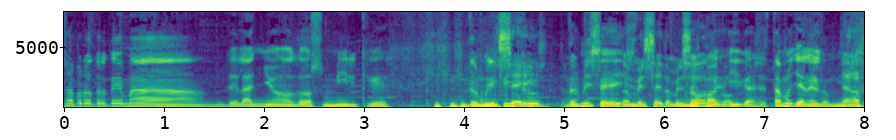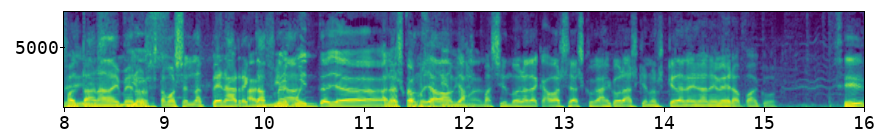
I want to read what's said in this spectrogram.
Vamos a por otro tema del año 2000 que 2005 2006 2006, 2006, no Paco. me digas estamos ya en el 2006 Ya nos falta nada y menos. Dios, Estamos en la plena recta alguna final. cuenta ya Ahora es cuando ya va, va- siendo hora de acabarse las Coca-Colas que nos quedan en la nevera, Paco. ¿Sí?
